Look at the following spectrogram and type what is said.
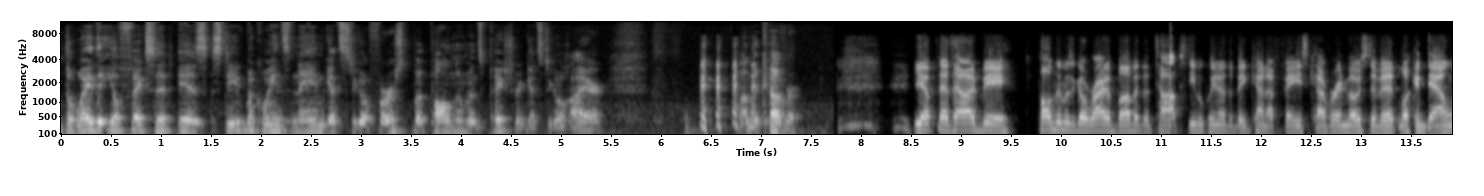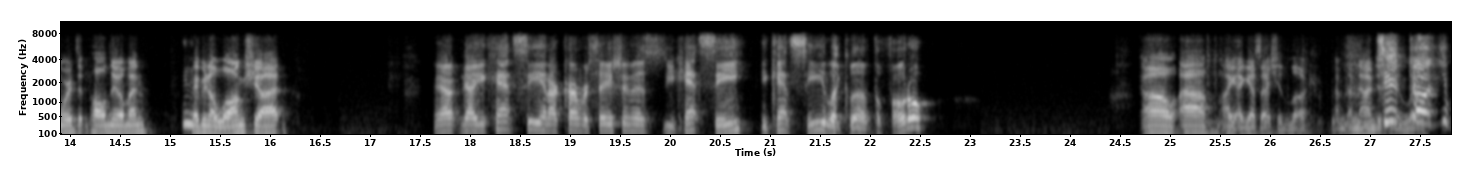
the way that you'll fix it is Steve McQueen's name gets to go first, but Paul Newman's picture gets to go higher on the cover. Yep, that's how it'd be. Paul Newman's go right above at the top. Steve McQueen had the big kind of face covering most of it, looking downwards at Paul Newman, maybe in a long shot. Now, now you can't see in our conversation is you can't see you can't see like the the photo. Oh, uh, I, I guess I should look. I'm, I'm now I'm just See, being no, you-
